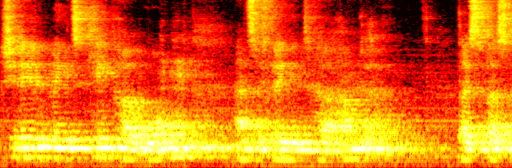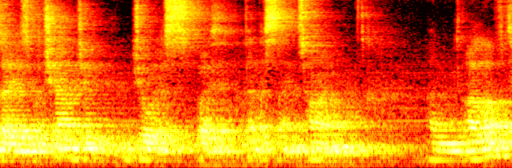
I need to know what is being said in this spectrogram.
She needed me to keep her warm and to feed her hunger. Those first days were challenging and joyous both at the same time. And I loved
